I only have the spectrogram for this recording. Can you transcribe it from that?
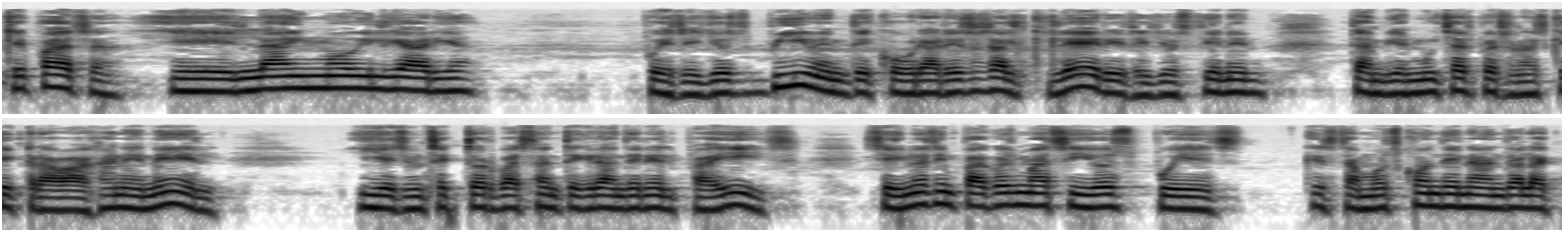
¿Qué pasa? Eh, la inmobiliaria, pues ellos viven de cobrar esos alquileres, ellos tienen también muchas personas que trabajan en él y es un sector bastante grande en el país. Si hay unos impagos masivos, pues estamos condenando a la,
